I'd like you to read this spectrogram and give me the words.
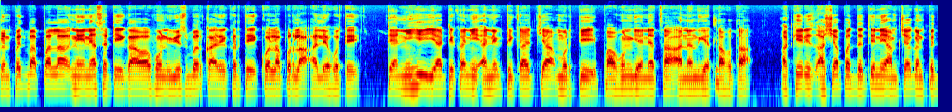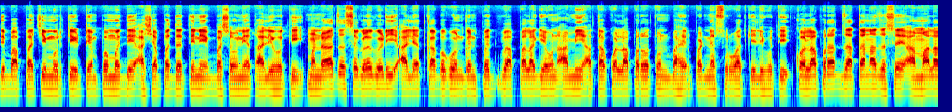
गणपती बाप्पाला नेण्यासाठी गावाहून वीसभर कार्यकर्ते कोल्हापूरला आले होते. त्यांनीही या ठिकाणी अनेक ठिकाणच्या मूर्ती पाहून घेण्याचा आनंद घेतला होता. अखेरीस अशा पद्धतीने आमच्या गणपती बाप्पाची मूर्ती टेम्पोमध्ये अशा पद्धतीने बसवण्यात आली होती. मंडळाचं सगळं गडी आल्यात का बघून गणपती बाप्पाला घेऊन आम्ही आता कोल्हापुरातून बाहेर पडण्यास सुरुवात केली होती. कोल्हापुरात जाताना जसे आम्हाला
